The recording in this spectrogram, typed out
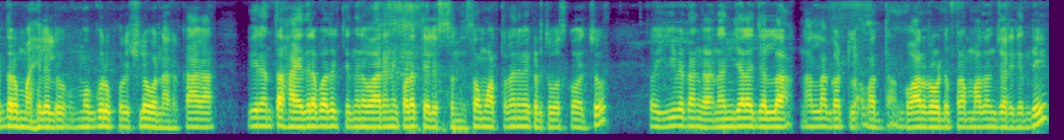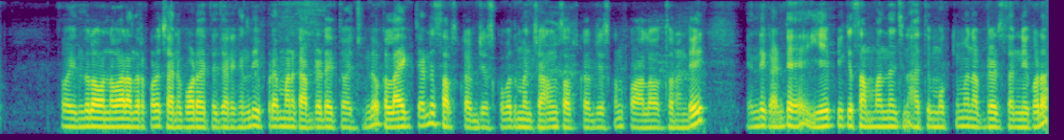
ఇద్దరు మహిళలు ముగ్గురు పురుషులు ఉన్నారు. కాగా వీరంతా హైదరాబాద్కు చెందిన వారని కూడా తెలుస్తుంది. సో మొత్తం మీద ఇక్కడ చూసుకోవచ్చు. సో ఈ విధంగా నంద్యాల జిల్లా నల్లగొట్ల వద్ద ఘోర రోడ్డు ప్రమాదం జరిగింది. సో ఇందులో ఉన్న వారందరూ కూడా చనిపోవడం అయితే జరిగింది. ఇప్పుడే మనకు అప్డేట్ అయితే వచ్చింది. ఒక లైక్ చేయండి సబ్స్క్రైబ్ చేసుకోవద్దు మన ఛానల్ సబ్స్క్రైబ్ చేసుకొని ఫాలో అవుతానండి ఎందుకంటే ఏపీకి సంబంధించిన అతి ముఖ్యమైన అప్డేట్స్ అన్నీ కూడా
